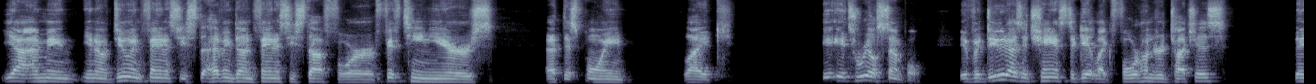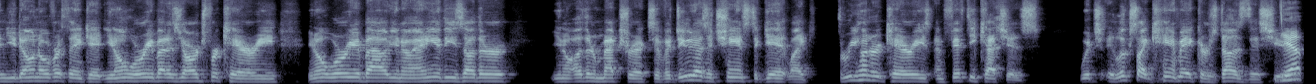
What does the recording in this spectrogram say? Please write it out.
Yeah, I mean, you know, doing fantasy stuff, having done fantasy stuff for 15 years at this point, like it's real simple. If a dude has a chance to get like 400 touches, then you don't overthink it. You don't worry about his yards per carry. You don't worry about, you know, any of these other you know, other metrics, if a dude has a chance to get like 300 carries and 50 catches, which it looks like Cam Akers does this year, yep.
